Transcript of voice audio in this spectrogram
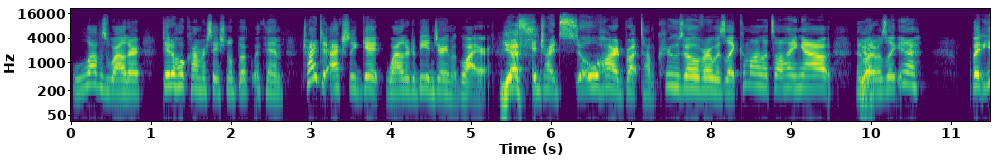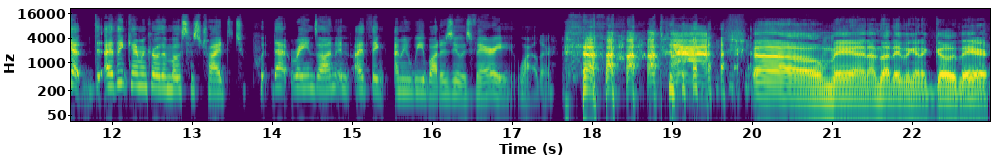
loves Wilder. Did a whole conversational book with him. Tried to actually get Wilder to be in Jerry Maguire." Yes. And tried so hard, brought Tom Cruise over, was like, come on, let's all hang out. And Yeah. Wilder was like, yeah. But yeah, th- I think Cameron Crowe the most has tried to put that reins on. And I think, I mean, We Bought a Zoo is very Wilder. oh man, I'm not even gonna go there.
